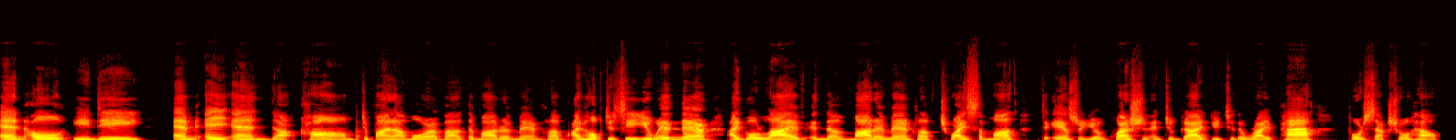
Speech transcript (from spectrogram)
N O E D man.com to find out more about the Modern Man Club. I hope to see you in there. I go live in the Modern Man Club twice a month to answer your question and to guide you to the right path for sexual health.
